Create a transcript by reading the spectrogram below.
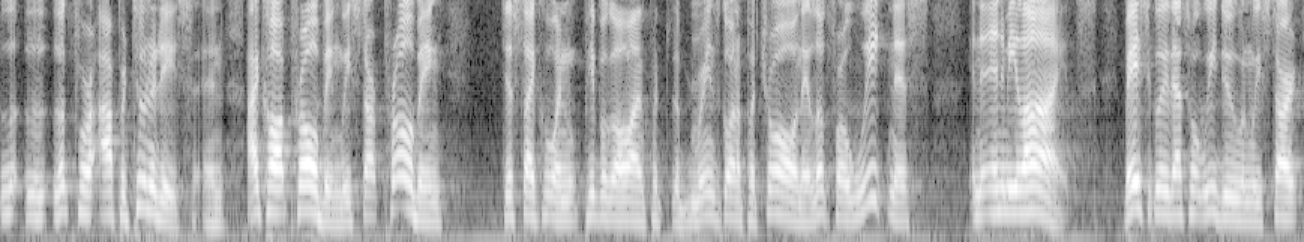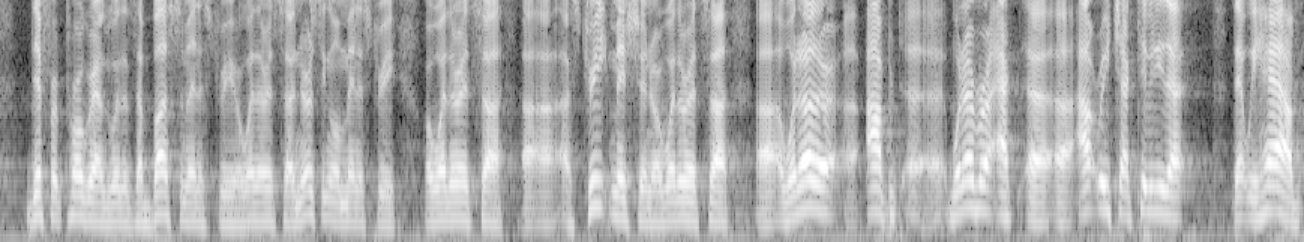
look for opportunities, and I call it probing. We start probing, just like when people go on, the Marines go on a patrol, and they look for a weakness in the enemy lines. Basically, that's what we do when we start different programs, whether it's a bus ministry or whether it's a nursing home ministry or whether it's a, a, a street mission or whether it's a, a whatever, uh, uh, whatever act, uh, uh, outreach activity that, that we have,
